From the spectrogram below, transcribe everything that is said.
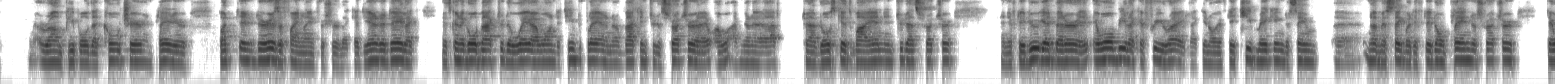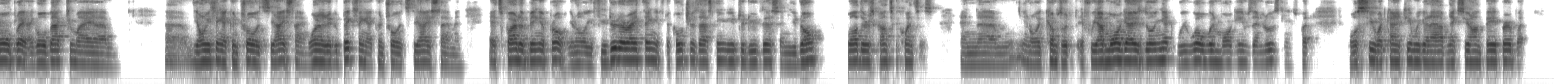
around people that coach here and play here. But there is a fine line for sure. Like at the end of the day, like it's going to go back to the way I want the team to play and back into the structure. I, I, I'm going to have to have those kids buy in into that structure. And if they do get better, it, it won't be like a free ride. Like, you know, if they keep making the same, uh, not mistake, but if they don't play in the structure, they won't play. I go back to my um, uh, the only thing I control it's the ice time. One of the big thing I control it's the ice time, and it's part of being a pro. You know, if you do the right thing, if the coach is asking you to do this and you don't, well, there's consequences. And um, you know, it comes with if we have more guys doing it, we will win more games than lose games. But we'll see what kind of team we're going to have next year on paper. But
